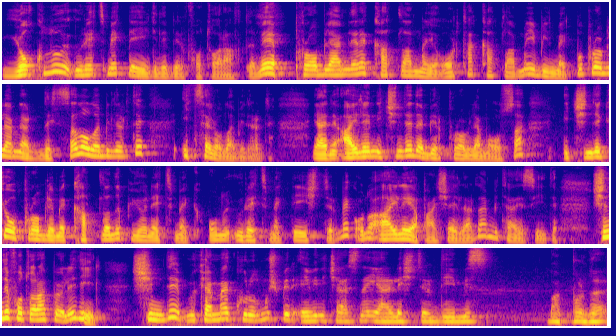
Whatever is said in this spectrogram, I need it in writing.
yokluğu üretmekle ilgili bir fotoğraftı ve problemlere katlanmayı, ortak katlanmayı bilmek. Bu problemler dışsal olabilirdi, içsel olabilirdi. Yani ailenin içinde de bir problem olsa içindeki o probleme katlanıp yönetmek, onu üretmek, değiştirmek onu aile yapan şeylerden bir tanesiydi. Şimdi fotoğraf böyle değil. Şimdi mükemmel kurulmuş bir evin içerisine yerleştirdiğimiz Bak burada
